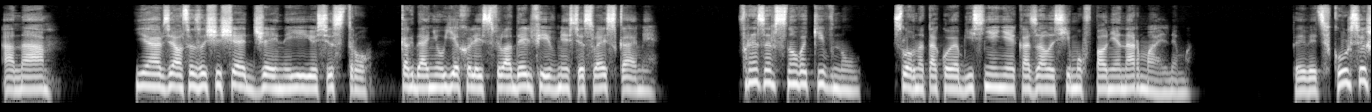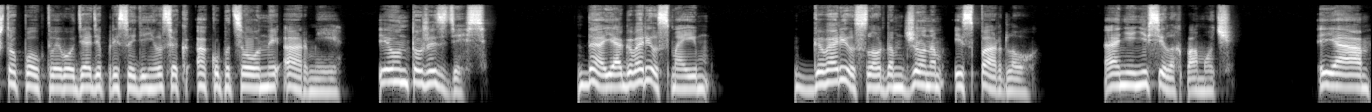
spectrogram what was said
Она... Я взялся защищать Джейн и ее сестру, когда они уехали из Филадельфии вместе с войсками. Фрезер снова кивнул, словно такое объяснение казалось ему вполне нормальным. «Ты ведь в курсе, что полк твоего дяди присоединился к оккупационной армии, и он тоже здесь?» «Да, я говорил с моим Говорил с лордом Джоном из Пардлоу. Они не в силах помочь. Я...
